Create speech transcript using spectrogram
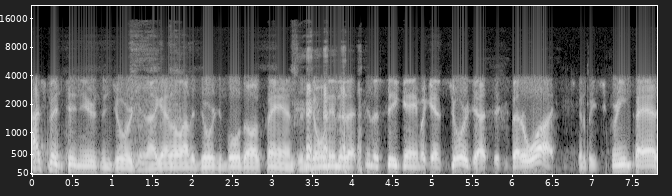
I spent ten years in Georgia, and I got a lot of Georgia Bulldog fans. And going into that Tennessee game against Georgia, I said, "You better watch. It's going to be screen pass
